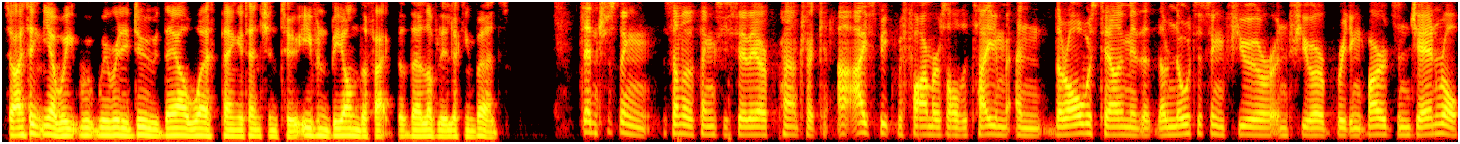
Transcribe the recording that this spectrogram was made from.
so I think yeah, we we really do. They are worth paying attention to, even beyond the fact that they're lovely looking birds it's interesting some of the things you say there, Patrick. I, I, speak with farmers all the time, and they're always telling me that they're noticing fewer and fewer breeding birds in general.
